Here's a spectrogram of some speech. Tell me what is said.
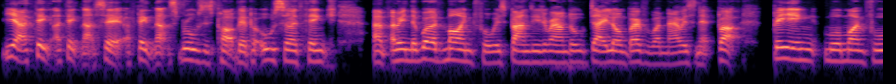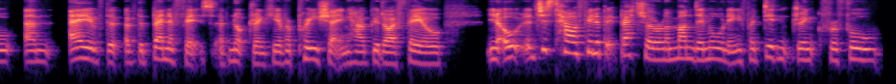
yeah, I think I think that's it. I think that's rules is part of it, but also I think, um, I mean, the word mindful is bandied around all day long by everyone now, isn't it? But being more mindful and a of the of the benefits of not drinking, of appreciating how good I feel, you know, just how I feel a bit better on a Monday morning if I didn't drink for a full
